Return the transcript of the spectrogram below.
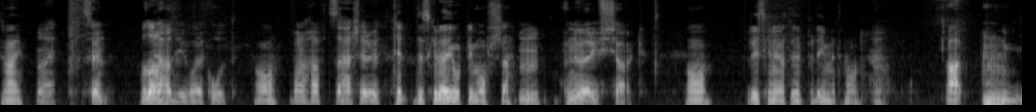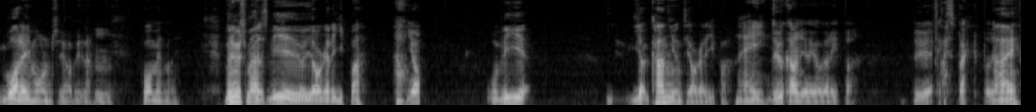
Nej, Nej, synd. Vadå Det hade ju varit coolt. ja, Bara haft, så här ser det ut. det skulle jag ha gjort i morse. Mm. För nu är det ju kört. Ja, risken är att det är för dimmigt imorgon. Ja, går det imorgon så gör vi det. Mm. Påminn mig. Men hur som helst, vi är ju och jagar ripa. Ja, Och vi jag kan ju inte jaga ripa. Nej. du kan ju jaga ripa. Du är expert på det. Nej,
